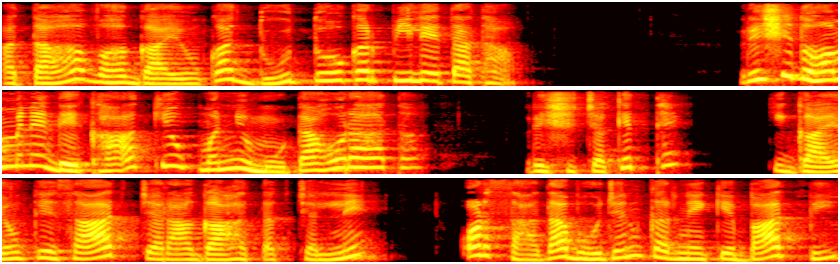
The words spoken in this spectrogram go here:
अतः वह गायों का दूध धोकर पी लेता था। ऋषि धौम्य ने देखा कि उपमन्यु मोटा हो रहा था। ऋषि चकित थे कि गायों के साथ चरागाह तक चलने और सादा भोजन करने के बाद भी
